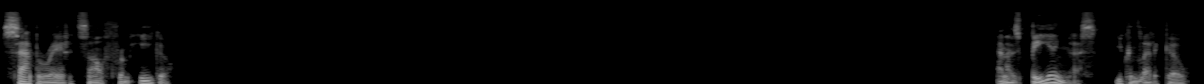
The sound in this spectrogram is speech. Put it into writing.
separate itself from ego And as beingness, you can let it go.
